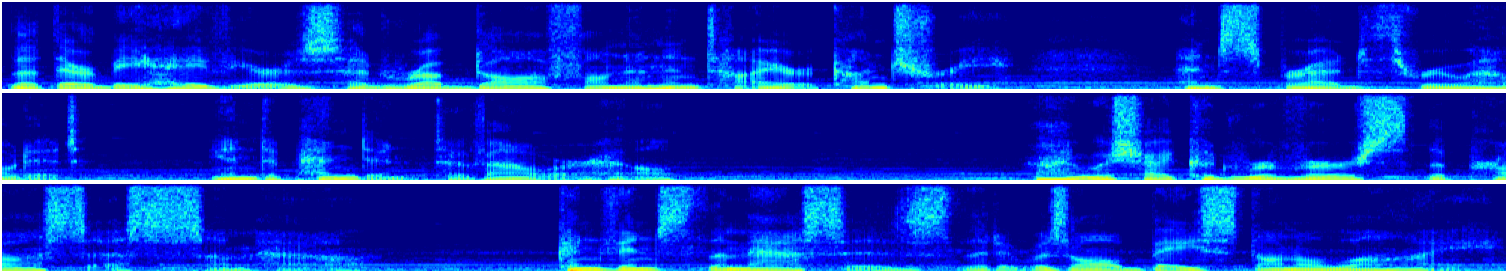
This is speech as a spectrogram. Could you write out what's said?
That their behaviors had rubbed off on an entire country and spread throughout it, independent of our help. I wish I could reverse the process somehow, convince the masses that it was all based on a lie,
